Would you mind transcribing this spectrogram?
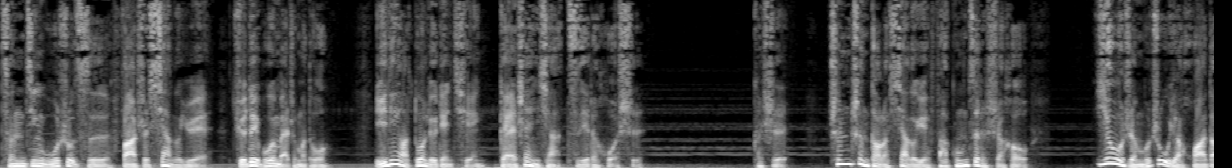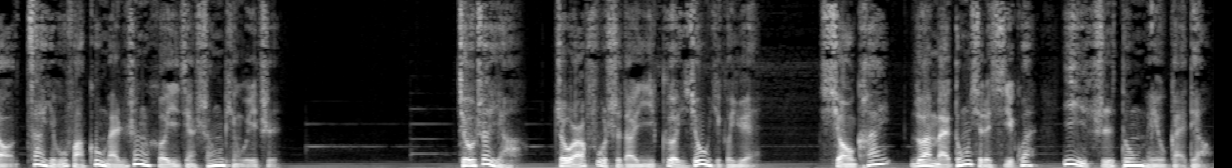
曾经无数次发誓下个月绝对不会买这么多，一定要多留点钱改善一下自己的伙食。可是，真正到了下个月发工资的时候，又忍不住要花到再也无法购买任何一件商品为止。就这样，周而复始的一个又一个月，小开乱买东西的习惯一直都没有改掉。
